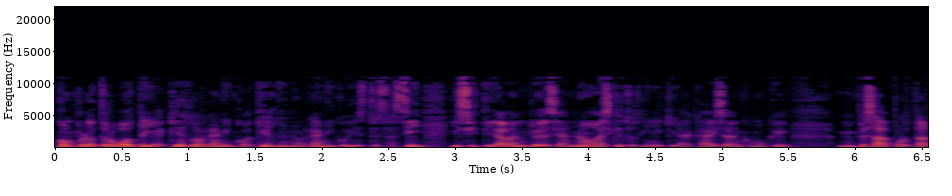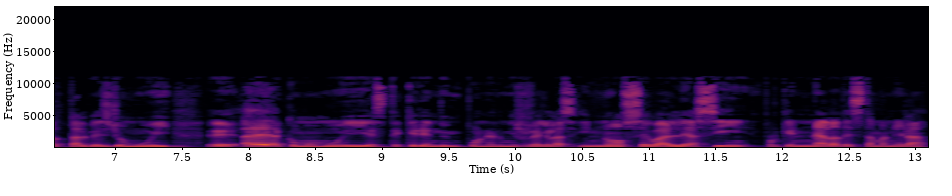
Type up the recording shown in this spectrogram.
compré otro bote y aquí es lo orgánico, aquí es lo inorgánico y esto es así. Y si tiraban, yo decía, no, es que esto tiene que ir acá. Y saben, como que me empezaba a portar tal vez yo muy, eh, eh, como muy, este, queriendo imponer mis reglas. Y no se vale así, porque nada de esta manera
